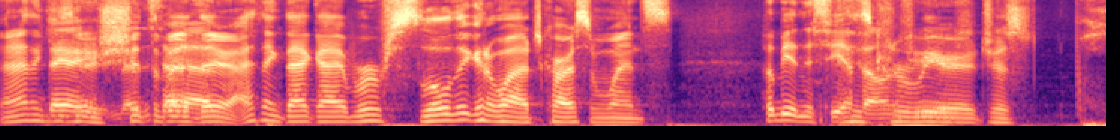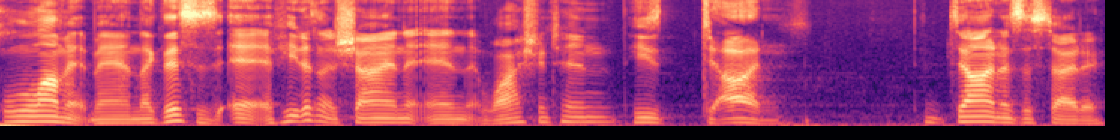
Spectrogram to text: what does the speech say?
And I think he's going to shit the bed that- there. I think that guy, we're slowly going to watch Carson Wentz, he'll be in the CFL his in a few career just plummet, man. Like, this is it. If he doesn't shine in Washington, he's done. Done as a starter.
